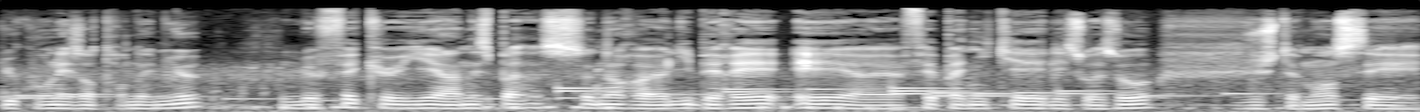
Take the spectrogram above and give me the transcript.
du coup, on les entendait mieux. Le fait qu'il y ait un espace sonore euh, libéré et euh, fait paniquer les oiseaux, justement, c'est.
